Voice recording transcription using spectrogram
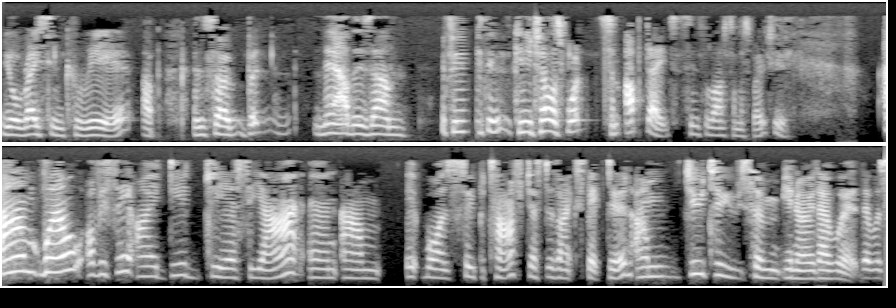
your racing career up, and so but now there's um if you think can you tell us what some updates since the last time I spoke to you? Um, well, obviously I did GSER and um, it was super tough, just as I expected. Um, due to some, you know, they were there was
